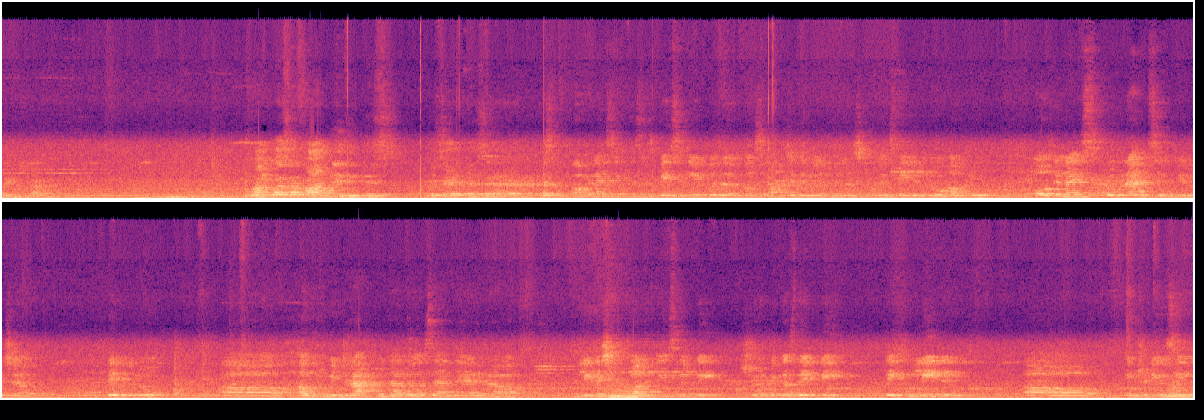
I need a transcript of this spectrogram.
Right, start. Purpose of organizing this is a, is a Organizing this is basically for the personality development of students. They will know how to organize programs in future. They will know uh, how to interact with others and their uh, leadership qualities will be shown because they'll be taking lead in uh, introducing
